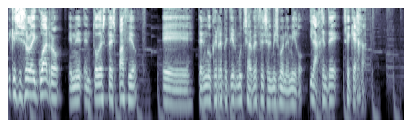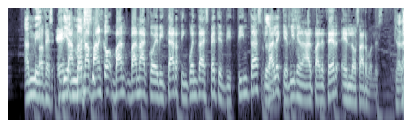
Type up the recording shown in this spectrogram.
Y que si solo hay cuatro en, en todo este espacio, eh, tengo que repetir muchas veces el mismo enemigo. Y la gente se queja. Hazme Entonces, 10 esta zona van, van, van a coevitar 50 especies distintas, Claro. ¿vale? Que viven, al parecer, en los árboles, Claro.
